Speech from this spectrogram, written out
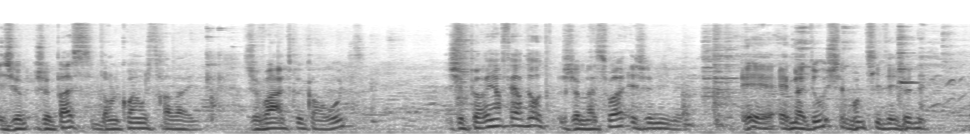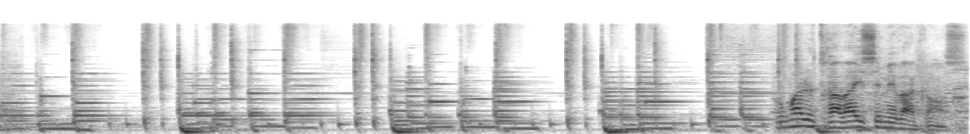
et je, je passe dans le coin où je travaille. Je vois un truc en route, je peux rien faire d'autre. Je m'assois et je m'y mets. Et, et ma douche, c'est mon petit déjeuner. Moi, le travail, c'est mes vacances.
